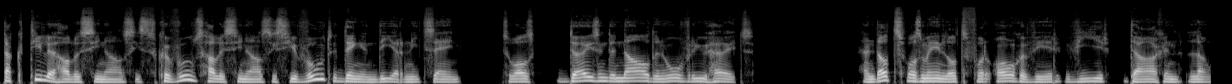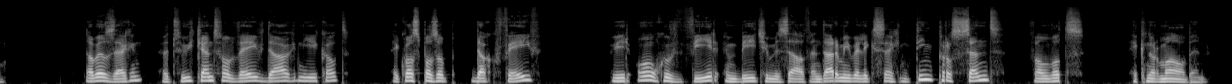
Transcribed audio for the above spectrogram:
tactiele hallucinaties, gevoelshallucinaties. Je voelt dingen die er niet zijn, zoals duizenden naalden over uw huid. En dat was mijn lot voor ongeveer vier dagen lang. Dat wil zeggen, het weekend van vijf dagen die ik had, ik was pas op dag vijf weer ongeveer een beetje mezelf. En daarmee wil ik zeggen 10% van wat ik normaal ben.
